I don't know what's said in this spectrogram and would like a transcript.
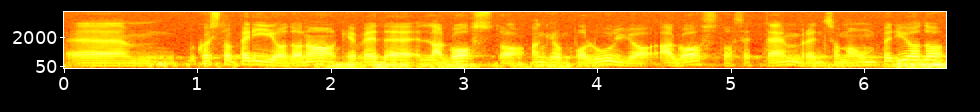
ehm, questo periodo no? che vede l'agosto, anche un po' luglio, agosto, settembre, insomma un periodo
